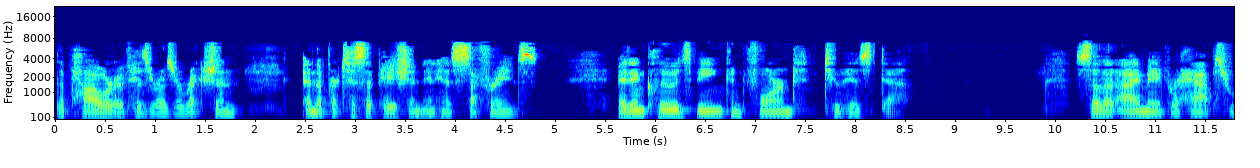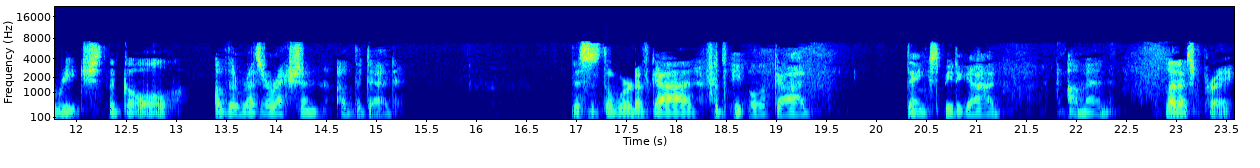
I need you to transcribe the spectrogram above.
the power of his resurrection, and the participation in his sufferings. It includes being conformed to his death, so that I may perhaps reach the goal of the resurrection of the dead. This is the word of God for the people of God. Thanks be to God. Amen. Let us pray.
